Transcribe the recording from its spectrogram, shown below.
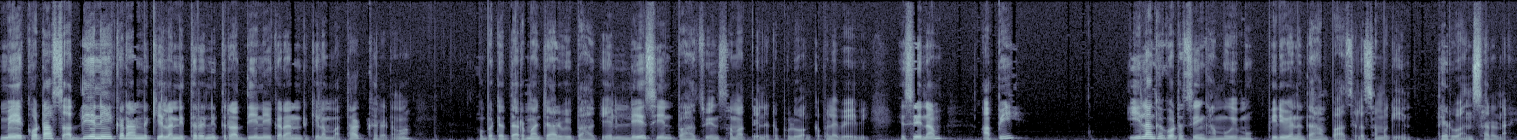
මේ කොටස් අධ්‍යයනය කරන්න කියලා නිතර නිතර අධ්‍යයනය කරන්නට කියලා මතක් කරනවා. ඔබට ධර්මාචාර විභාගය ලේසියෙන් පහසුවෙන් සමත් වෙන්නට පුළුවන්කම ලැබේවි. එසේ නම් අපි ඊළඟ කොටසින් හමුවෙමු පිරිවෙන දහම් පාසල සමගින් තෙරුවන් සරණයි.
